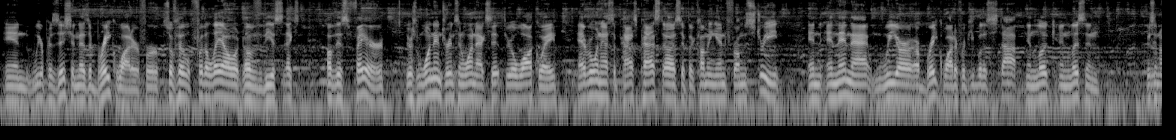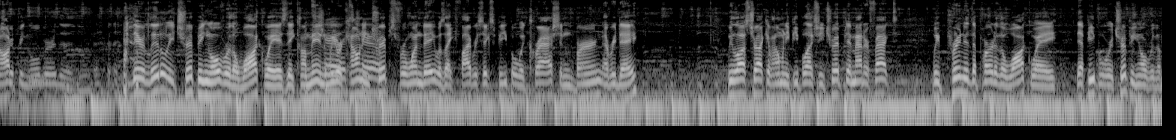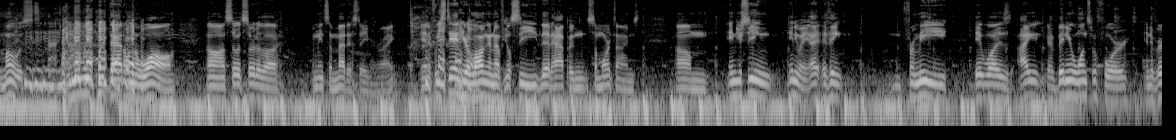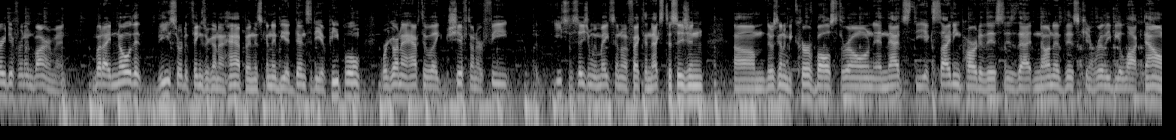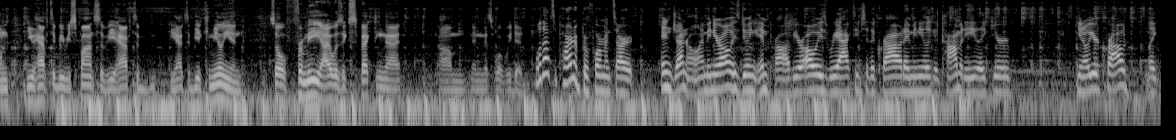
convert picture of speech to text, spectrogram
And we're positioned as a breakwater for so for, for the layout of this ex, of this fair. There's one entrance and one exit through a walkway. Everyone has to pass past us if they're coming in from the street, and and then that we are a breakwater for people to stop and look and listen. There's an tripping over the. they're literally tripping over the walkway as they come It's in. we were counting true. trips for one day. It was like five or six people would crash and burn every day. We lost track of how many people actually tripped. And matter of fact, we printed the part of the walkway that people were tripping over the most, and then we put that on the wall. Uh, so it's sort of a, I mean, it's a meta statement, right? And if we stand here long enough, you'll see that happen some more times. Um, and you're seeing, anyway, I, I think for me, it was I have been here once before in a very different environment, but I know that these sort of things are going to happen. It's going to be a density of people. We're going to have to like shift on our feet. Each decision we make is going to affect the next decision. Um, there's going to be curveballs thrown, and that's the exciting part of this is that none of this can really be locked down. You have to be responsive. You have to you have to be a chameleon. So for me, I was expecting that, um, and that's what we did. Well, that's a part of performance art in general. I mean, you're always doing improv. You're always reacting to the crowd. I mean, you look at comedy, like you're, you know, your crowd like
